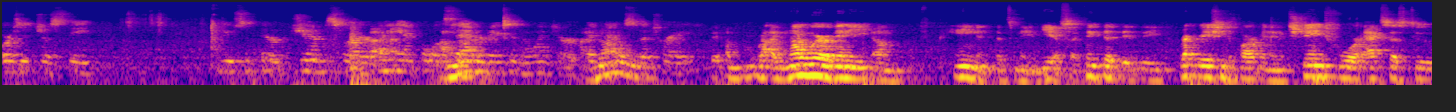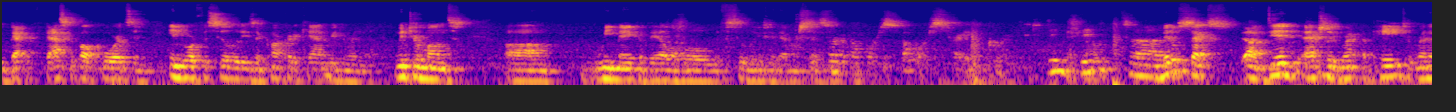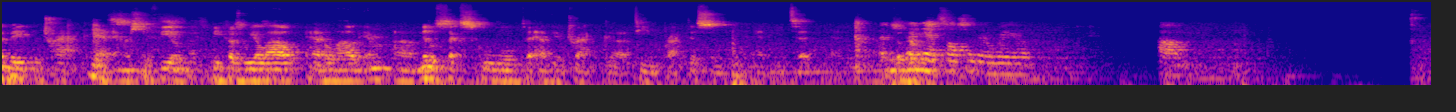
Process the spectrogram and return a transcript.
Or is it just the use of their gyms for a handful of I'm not- Saturdays in the winter? I'm And not that's the aware. trade? I'm, I'm not aware of any um, payment that's made. Yes, I think that the, the recreation department, in exchange for access to ba- basketball courts and indoor facilities at Concord Academy during the winter months, um, we make available the facilities at Emerson. sort of a horse, a horse trade. Correct. Didn't, didn't, uh, Middlesex uh, did actually rent, uh, pay to renovate the track at Yes. Emerson Field because we allow, have allowed Em- uh, Middlesex School to have their track uh, team practice and, and meets at. at- And so that and that's also their way of, um,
